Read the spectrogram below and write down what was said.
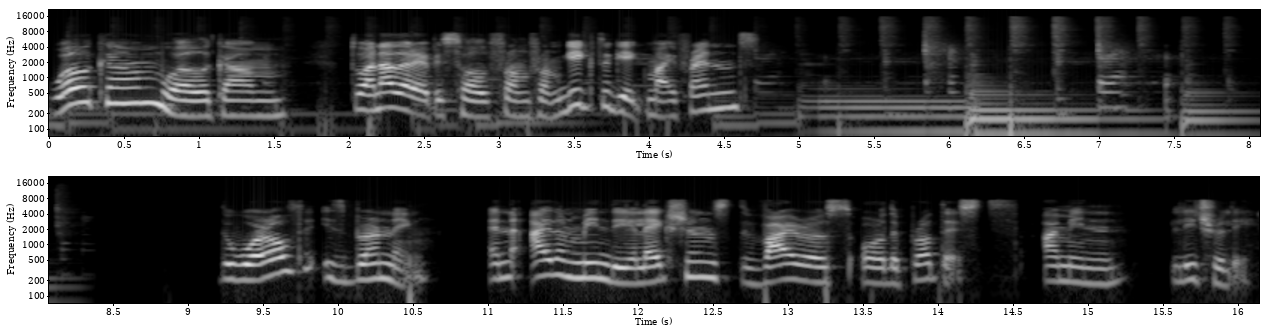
Welcome, welcome to another episode from From Geek to Geek, my friends. The world is burning, and I don't mean the elections, the virus, or the protests. I mean literally.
